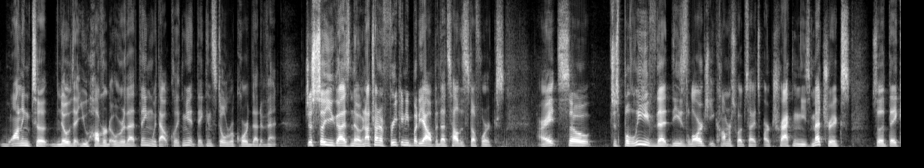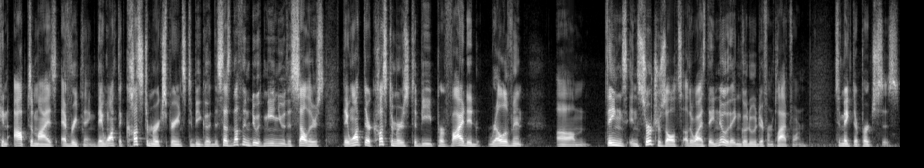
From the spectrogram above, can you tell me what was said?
wanting to know that you hovered over that thing without clicking it, they can still record that event. Just so you guys know. Not trying to freak anybody out, but that's how this stuff works. All right? So just believe that these large e-commerce websites are tracking these metrics so that they can optimize everything. They want the customer experience to be good. This has nothing to do with me and you, the sellers. They want their customers to be provided relevant um, things in search results. Otherwise, they know they can go to a different platform to make their purchases.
